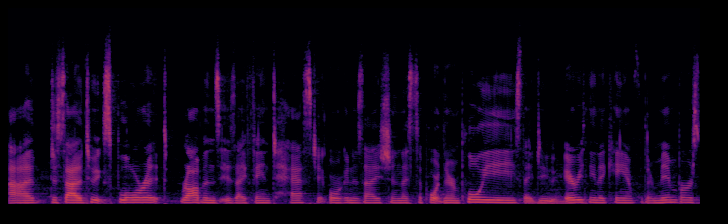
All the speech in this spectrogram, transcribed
I decided to explore it. Robins is a fantastic organization. They support their employees. They do everything they can for their members,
